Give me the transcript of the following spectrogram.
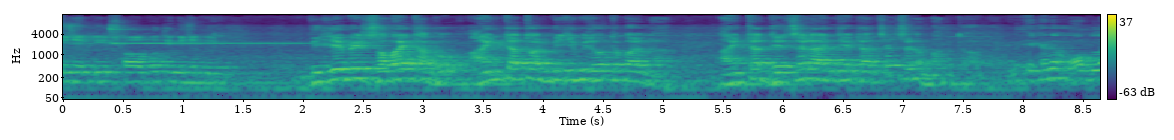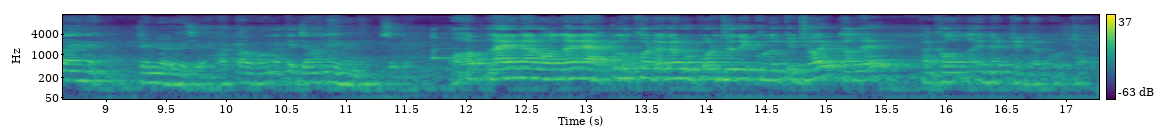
বিজেপির সভাপতি বিজেপির। বিজেপির সবাই থাকুক আইনটা তো আর বিজেপির হতে পারে না। আইনটা দেশের আইন যেটা আছে সেটা মানতে হবে। এখানে অফলাইনে টেন্ডার হয়েছে আর কাউ অনেককে জানানোই হয়নি সেটা। অফলাইন আর অনলাইনে এক লক্ষ টাকার উপর যদি কোনো কিছু হয় তাহলে তাকে অনলাইনে টেন্ডার করতে হবে।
